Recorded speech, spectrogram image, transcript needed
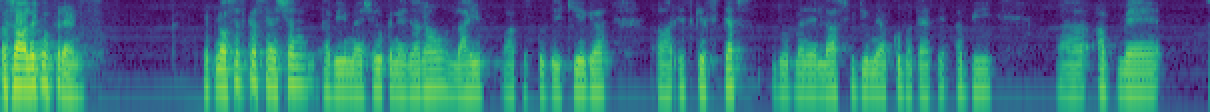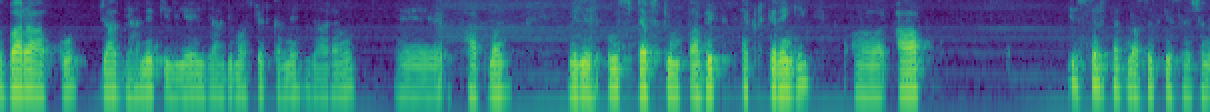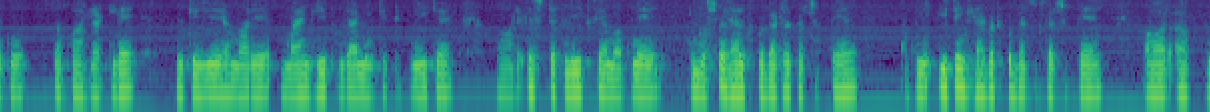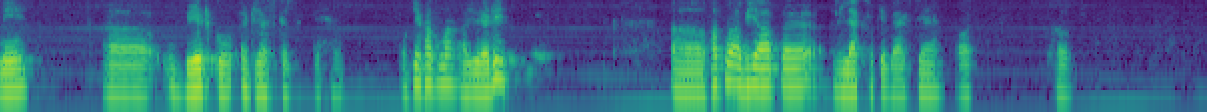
Aslam friends hypnosis का session अभी मैं शुरू करने जा रहा हूँ। लाइव आप इसको देखिएगा और इसके स्टेप्स जो मैंने लास्ट वीडियो में आपको बताए थे अभी आ, अब मैं दोबारा आपको याद दिखाने के लिए यहाँ डिमॉन्स्ट्रेट करने जा रहा हूँ। फातमा मेरे उन स्टेप्स के मुताबिक एक्ट करेंगी और आप इस सेल्फ हिप्नोसिस के सेशन को दफ़ा रट लें क्योंकि ये हमारे माइंड रीप्रोग्रामिंग की टेक्निक है। और इस टेक्निक से हम अपने इमोशनल हेल्थ को बेटर कर सकते हैं, अपनी ईटिंग हैबिट को बेटर कर सकते हैं और अपने वेट को एड्रेस कर सकते हैं। Okay Fatima are you ready Fatima अभी आप रिलैक्स होकर बैठ जाएँ और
